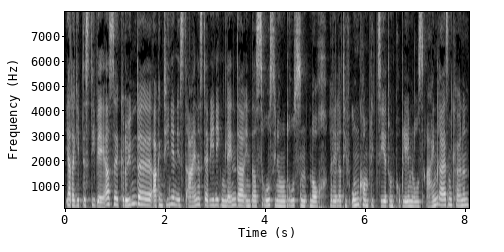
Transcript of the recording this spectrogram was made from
Ja, da gibt es diverse Gründe. Argentinien ist eines der wenigen Länder, in das Russinnen und Russen noch relativ unkompliziert und problemlos einreisen können.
